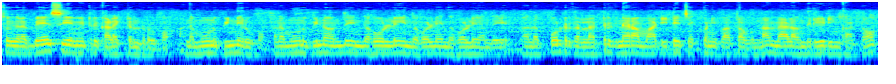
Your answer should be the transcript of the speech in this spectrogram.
ஸோ இதில் பேஸ் எமீட்டர் கலெக்டர்னு இருக்கும். அந்த மூணு பின் இருக்கும். அந்த மூணு பின்னை வந்து இந்த ஹோல்லையும் இந்த ஹோல்லையும் இந்த ஹோல்லையும் அந்த அந்த போட்டிருக்கிற லெட்டருக்கு நேராக மாட்டிகிட்டே செக் பண்ணி பார்த்தோம் அப்படின்னா மேலே வந்து ரீடிங் காட்டும்.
